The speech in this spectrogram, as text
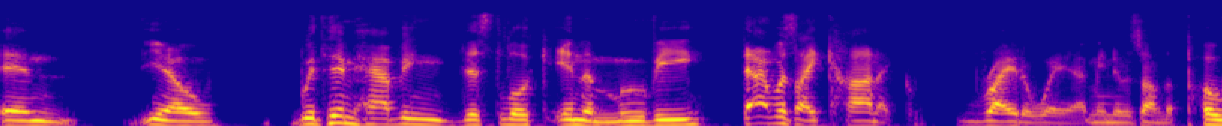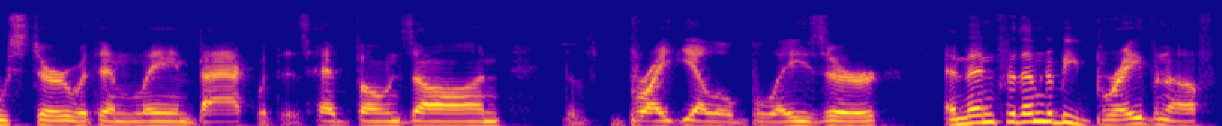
and you know, with him having this look in the movie, that was iconic right away. I mean, it was on the poster with him laying back with his headphones on, the bright yellow blazer. And then for them to be brave enough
